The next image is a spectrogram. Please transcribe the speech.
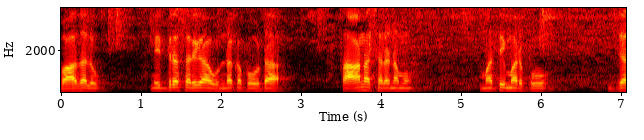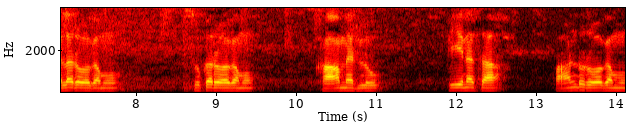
బాధలు నిద్ర సరిగా ఉండకపోవుట స్థాన చలనము మతిమరుపు జలరోగము సుఖరోగము కామెర్లు పీనస పాండురోగము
